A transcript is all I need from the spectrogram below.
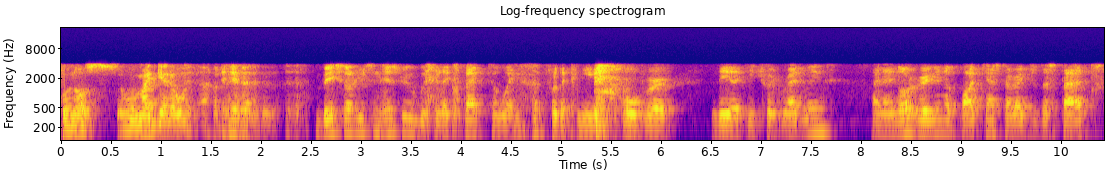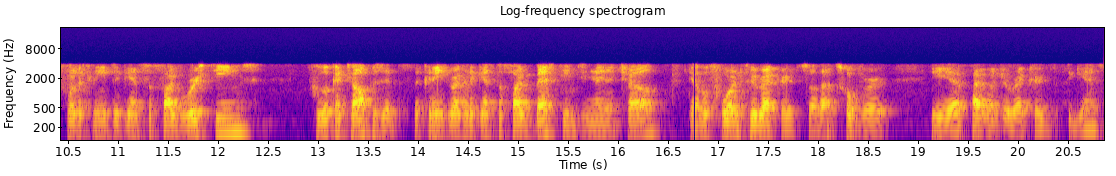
who knows? We might get a win. yeah. Based on recent history, we should expect a win for the Canadians over the uh, Detroit Red Wings. And I know earlier in the podcast I read you the stats for the Canadians against the five worst teams. If you look at the opposites, the Canadians record against the five best teams in the NHL, they have a four and three record. So that's over a uh, 500 record against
